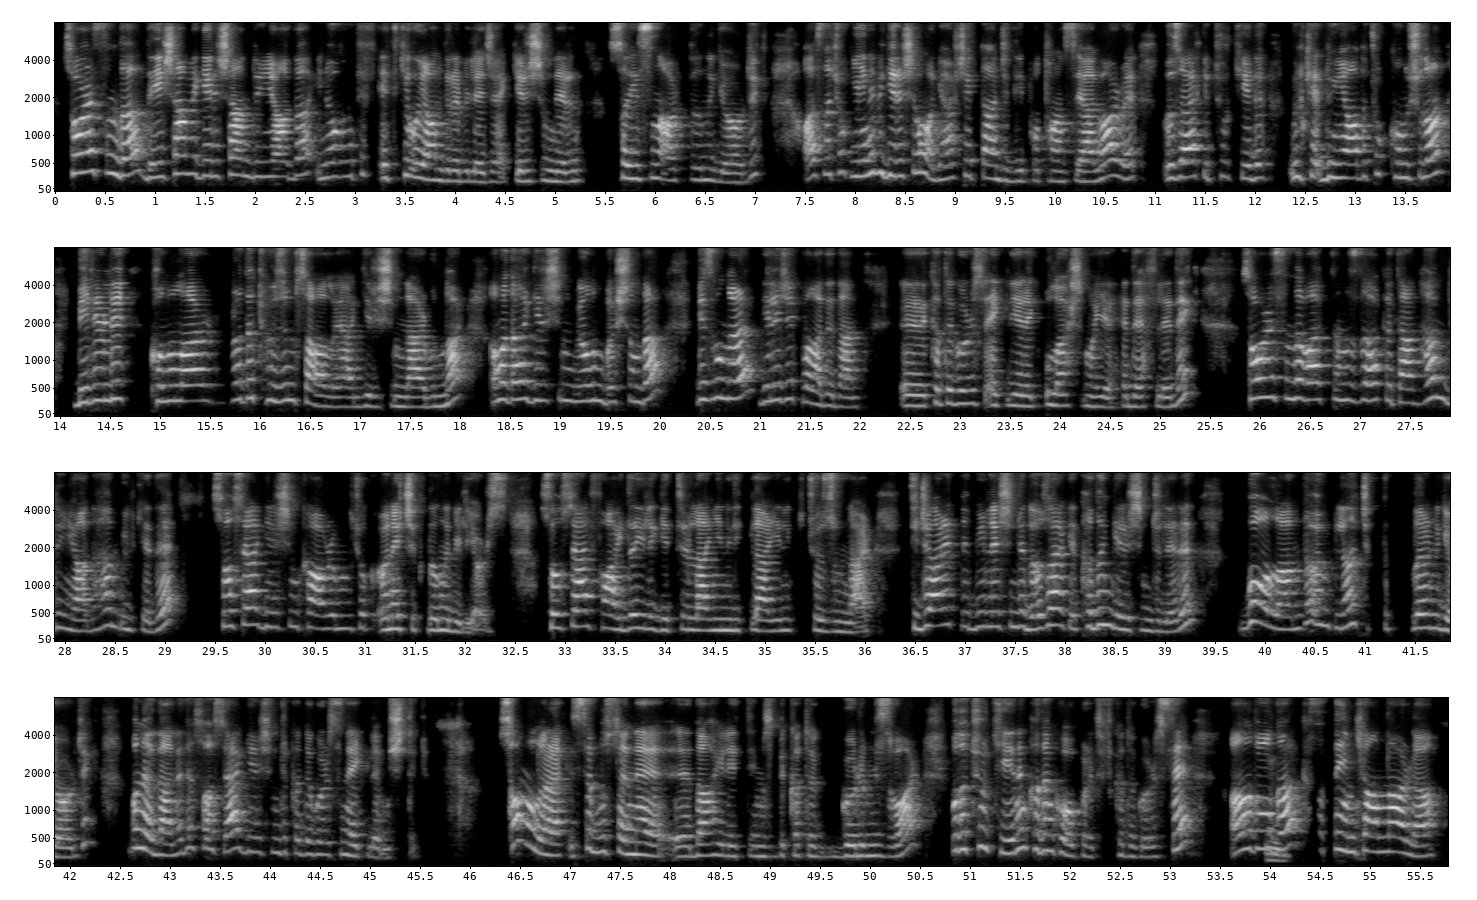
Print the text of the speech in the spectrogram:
Sonrasında değişen ve gelişen dünyada inovatif etki uyandırabilecek girişimlerin sayısını arttığını gördük. Aslında çok yeni bir girişim ama gerçekten ciddi potansiyel var ve özellikle Türkiye'de, ülke, dünyada çok konuşulan belirli konulara da çözüm sağlayan girişimler bunlar. Ama daha girişim yolun başında biz bunlara gelecek vadeden e, kategorisi ekleyerek ulaşmayı hedefledik. Sonrasında baktığımızda hakikaten hem dünyada hem ülkede sosyal girişim kavramının çok öne çıktığını biliyoruz. Sosyal fayda ile getirilen yenilikler, yeni çözümler, ticaretle birleşince de özellikle kadın girişimcilerin bu alanda ön plana çıktıklarını gördük. Bu nedenle de sosyal girişimci kategorisine eklemiştik. Son olarak ise bu sene e, dahil ettiğimiz bir kategorimiz var. Bu da Türkiye'nin kadın kooperatif kategorisi. Anadolu'da Hı. kısıtlı imkanlarla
